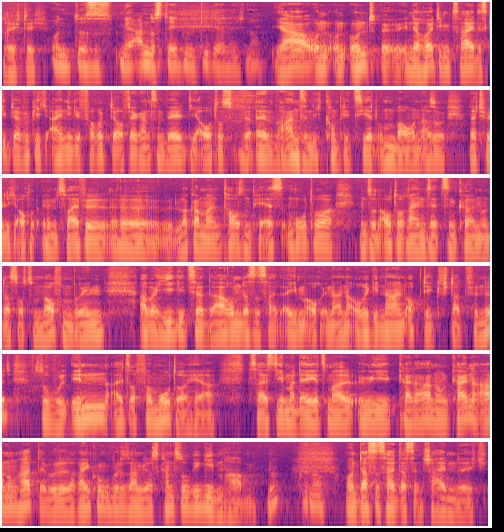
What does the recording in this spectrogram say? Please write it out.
richtig. Und das ist mehr Understatement geht ja nicht, ne? Ja, und, und, und äh, in der heutigen Zeit, es gibt ja wirklich einige Verrückte auf der ganzen Welt, die Autos äh, wahnsinnig kompliziert umbauen. Also natürlich auch im Zweifel äh, locker mal einen 1000 PS Motor in so ein Auto reinsetzen können und das auch zum Laufen bringen. Aber hier geht's ja darum, dass es halt eben auch in einer originalen Optik stattfindet, sowohl innen als auch vom Motor her. Das heißt, jemand, der jetzt mal irgendwie, keine Ahnung, keine Ahnung hat, der würde da reingucken, würde sagen, das kann es so gegeben haben. Ne? Genau. Und das ist halt das Entscheidende. Ich,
